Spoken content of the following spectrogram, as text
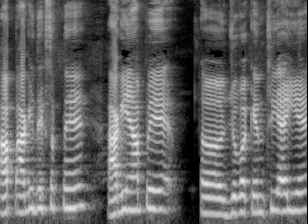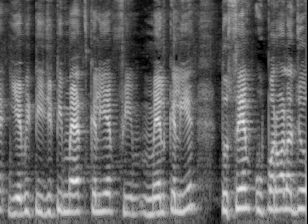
आप आगे देख सकते हैं, आगे यहाँ पे जो वैकेंसी आई है, ये भी टी टीजीटी मैथ्स के लिए मेल के लिए। तो सेम ऊपर वाला जो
